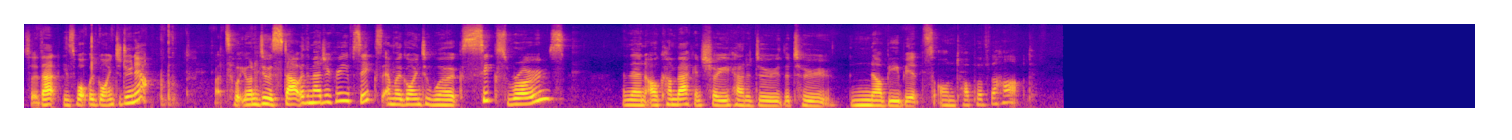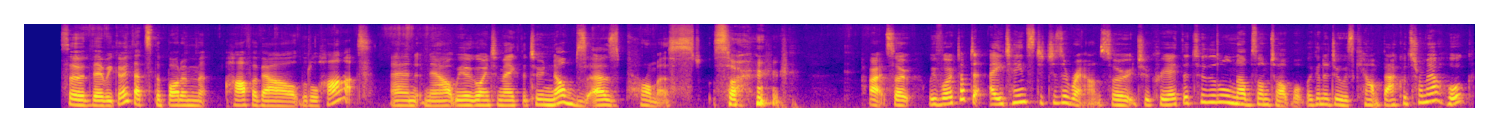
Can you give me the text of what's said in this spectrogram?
So that is what we're going to do now. Right, so what you want to do is start with a magic ring of six and we're going to work six rows and then I'll come back and show you how to do the two nubby bits on top of the heart. So there we go, that's the bottom half of our little heart. And now we are going to make the two nubs as promised. So, all right, so we've worked up to 18 stitches around. So to create the two little nubs on top, what we're gonna do is count backwards from our hook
